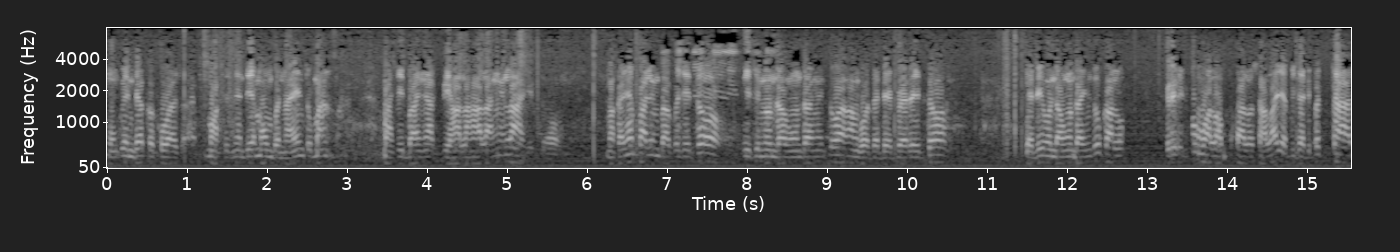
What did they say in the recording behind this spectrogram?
Mungkin dia kekuasaan maksudnya dia mau benahin cuman masih banyak dihalang-halangin lah gitu. Makanya paling bagus itu bikin undang-undang itu anggota DPR itu jadi undang-undang itu kalau itu walau kalau salah ya bisa dipecat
